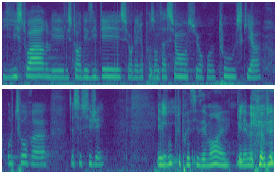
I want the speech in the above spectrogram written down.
l'histoire, l'histoire des idées, sur les représentations, sur euh, tout ce qu'il y a autour de ce sujet. Et, vous, plus précisément, quel est votre objet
